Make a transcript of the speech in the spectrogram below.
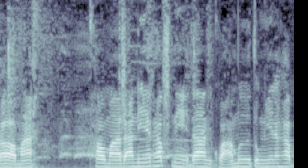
ก็มาเข้ามาด้านนี้ครับ นี่ด้านขวามือตรงนี้นะครับ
